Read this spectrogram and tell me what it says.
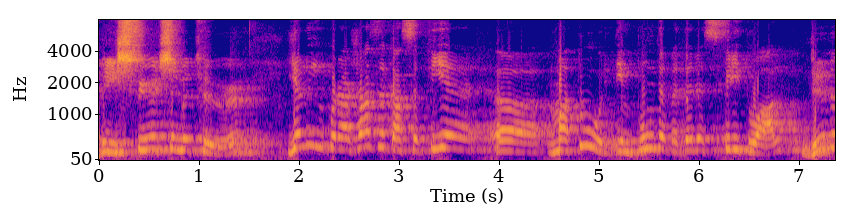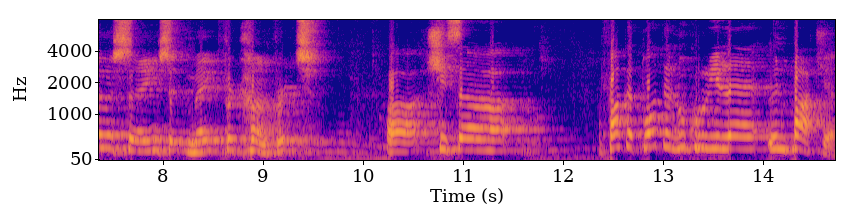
be spiritually mature, El îi încurajează ca să fie uh, maturi din punct de vedere spiritual do those things that make for comfort, uh, și să facă toate lucrurile în pace.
